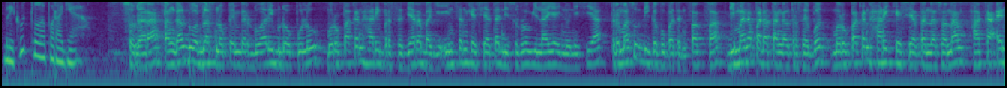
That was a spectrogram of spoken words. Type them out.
Berikut laporannya. Saudara, tanggal 12 November 2020 merupakan hari bersejarah bagi insan kesehatan di seluruh wilayah Indonesia, termasuk di Kabupaten Fakfak, di mana pada tanggal tersebut merupakan Hari Kesehatan Nasional HKN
